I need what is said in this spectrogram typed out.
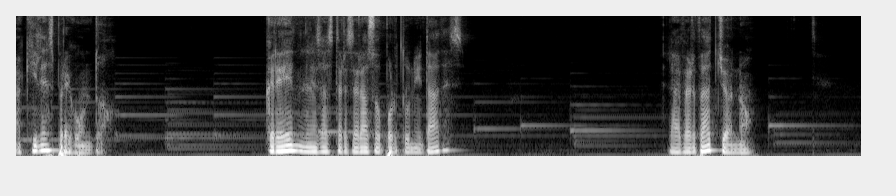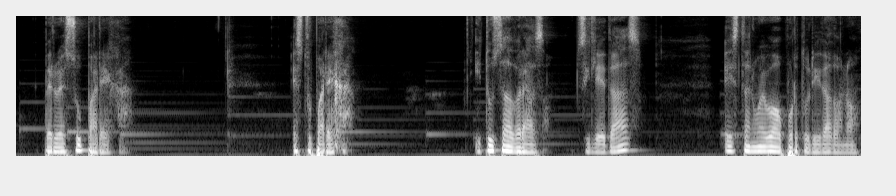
Aquí les pregunto, ¿creen en esas terceras oportunidades? La verdad yo no. Pero es su pareja. Es tu pareja, Y tú sabrás si le das esta nueva oportunidad o no.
